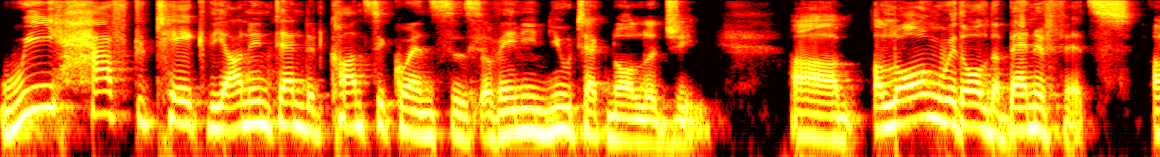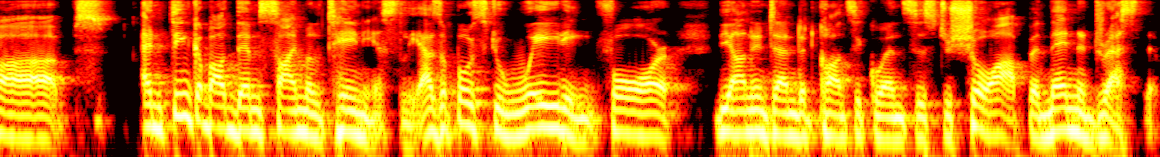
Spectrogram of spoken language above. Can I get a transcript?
we have to take the unintended consequences of any new technology um, along with all the benefits uh, and think about them simultaneously as opposed to waiting for the unintended consequences to show up and then address them.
